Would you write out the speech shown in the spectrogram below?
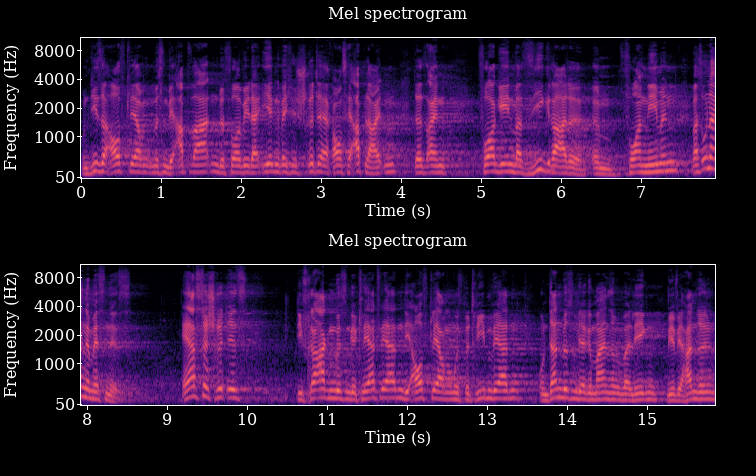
Und diese Aufklärung müssen wir abwarten, bevor wir da irgendwelche Schritte heraus ableiten. Das ist ein Vorgehen, was Sie gerade ähm, vornehmen, was unangemessen ist. Erster Schritt ist, die Fragen müssen geklärt werden, die Aufklärung muss betrieben werden und dann müssen wir gemeinsam überlegen, wie wir handeln.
